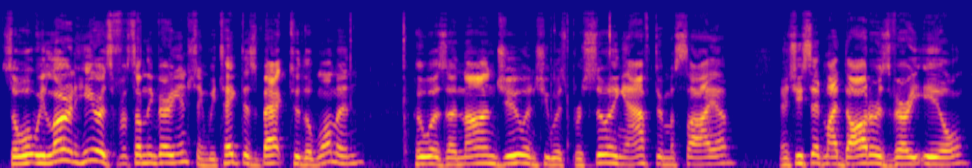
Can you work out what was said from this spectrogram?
So, what we learn here is something very interesting. We take this back to the woman who was a non Jew and she was pursuing after Messiah. And she said, My daughter is very ill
